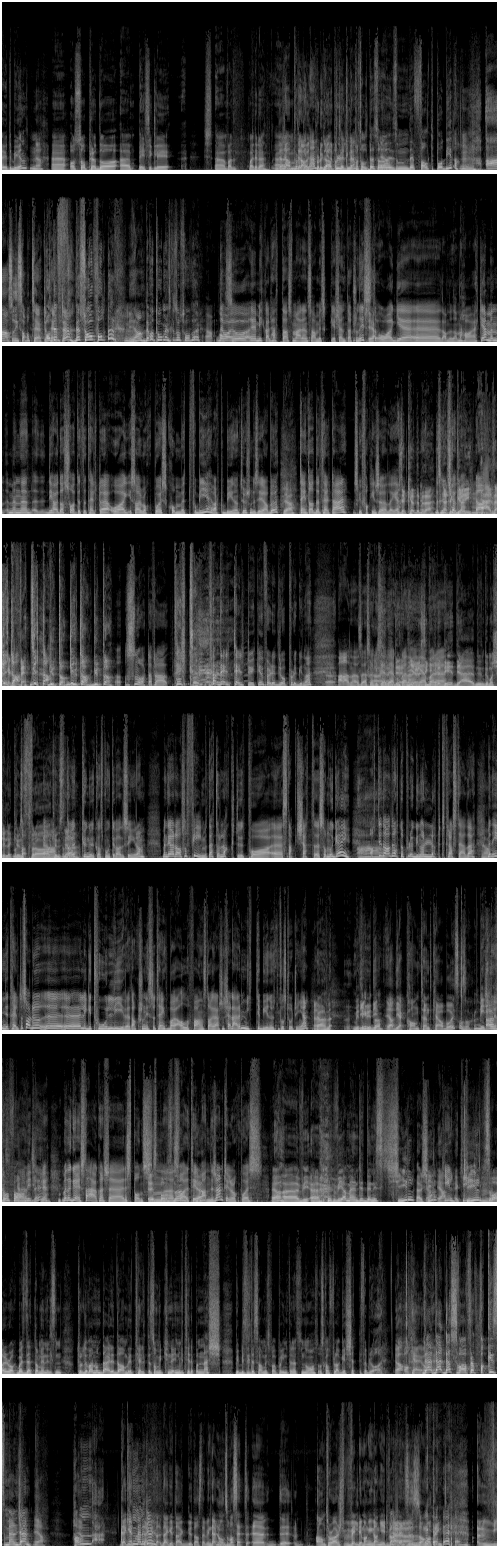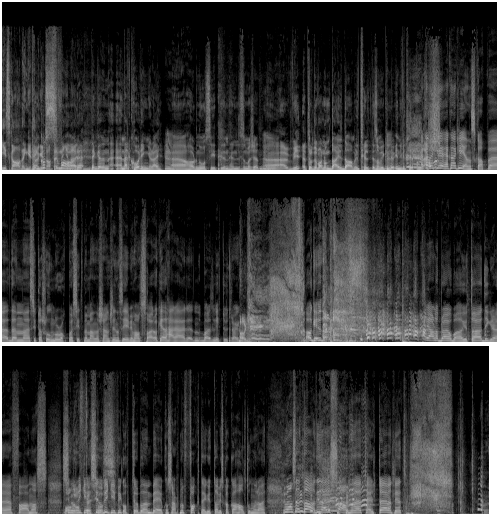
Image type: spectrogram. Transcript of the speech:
ute i byen. Ja. Eh, og så prøvd å eh, basically eh, hva, hva heter det? Eh, Dra opp pluggene. dra pluggene på teltet. så Ja. liksom, det falt på de, da. Ah, så de saboterte Og det, teltet? det sov folk der! Ja. Det var to mennesker som sov der. Ja, det var Altså- jo eh, Mikael Hætta, som er en samisk kjent aksjonist, Ja. og uh, andre navnet har jeg ikke, men, men eh, de har jo da sovet i dette teltet, og så har Rockboys kommet forbi, vært på byen en tur, som du sier, Abu. Ja. Tenkte at det teltet her det skulle fuckings ødelegge. Jeg skal kødde med det. Det Det er så gøy! Hærverk er så Gutta! Gutta! Gutta! Gutta! Gutta! gutta! Og snorta fra telt Del- teltduken før de dro opp pluggene. Ja, nei, altså, jeg skal ikke si det. Jeg Det- de gjør sikkert bare- det. De- de er- du, du må skille kunst fra Ja, Det er kun utgangspunkt i hva du synger om. Men de har da også filmet dette og lagt ut på uh, Snapchat uh, som noe gøy. At de da har dratt opp pluggene og løpt fra stedet. Men inni teltet så har det jo eh, ligget to livredde aksjonister og tenkt hva i alle faens dager er det som skjer. Det er midt i byen utenfor Stortinget. Ja, midt i De, de, ja, de er content cowboys, altså. Virkelig. Ja, så faen. Virkelig. Men det gøyeste er jo kanskje responsen, responsen svaret til ja. manageren til Rockboys. Ja, uh, vi, har via manager Dennis Kiel, er det Kiel? Ja, Kiel. eh, Kiel svarer Rockboys dette om hendelsen. Trodde det var noen deilige damer i teltet som vi kunne invitere på nach. Vi bestilte samisk fag på internett nå og skal flagge 6. februar. Ja, okay, okay. Det, det, det er svar fra fuckings manageren! Ja. Han Det er er, ikke en gut, det er, gutta, det er gutta, guttastemning. Det er noen som har sett uh, Entourage veldig mange ganger hver Ja. eneste sesong og tenkt vi skal ha den gutta, guttastemningen svare der. Tenk at NRK ringer deg. Mm. Eh, har du noe å si til den hendelsen som har skjedd? Uh, vi, jeg trodde det var noen deilige damer i teltet som vi kunne invitere på Mm. Jeg kan, nach. egentlig, jeg kan egentlig gjenskape den situasjonen hvor Rockboy sitter med manageren sin og sier vi må ha et svar. Ok, det her er bare et lite utdrag. Ok. okay gutta. Jævla bra jobba, gutta. Jeg digger dere. Faen, ass. Synd at vi ikke, synd at vi ikke fikk opptre på den BU-konserten, men fuck det, gutta. Vi skal ikke ha halvt honorar. Uansett, da. De der samene i det teltet. Vent litt.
